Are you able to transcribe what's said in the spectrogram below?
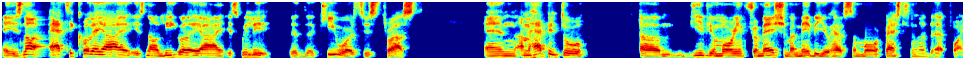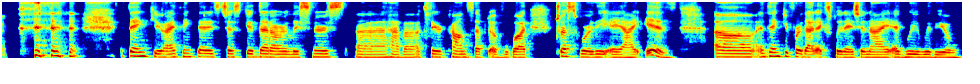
It's not ethical AI, it's not legal AI. It's really the, the keywords is trust. And I'm happy to um, give you more information, but maybe you have some more questions at that point. Thank you. I think that it's just good that our listeners uh, have a clear concept of what trustworthy AI is. Uh, and thank you for that explanation. I agree with you.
